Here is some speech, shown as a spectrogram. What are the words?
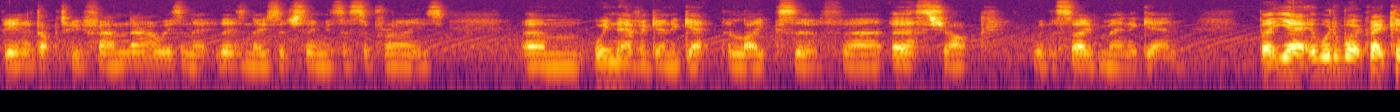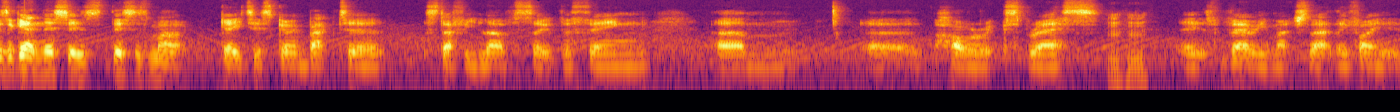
being a Doctor Who fan now, isn't it? There's no such thing as a surprise. Um, we're never going to get the likes of uh, Earthshock with the Cybermen again. But yeah, it would work great because again, this is this is Mark Gatiss going back to stuff he loves. So the Thing, um, uh, Horror Express. Mhm. It's very much that they find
